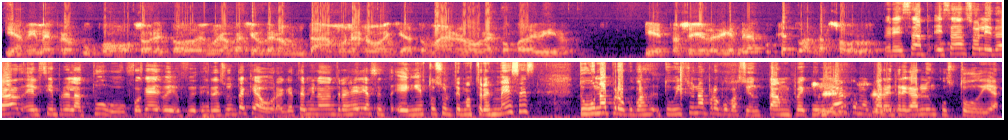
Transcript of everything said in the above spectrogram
Y a mí me preocupó, sobre todo en una ocasión que nos juntamos una noche a tomarnos una copa de vino y entonces yo le dije, mira, ¿por qué tú andas solo? Pero esa, esa soledad él siempre la tuvo. Fue que eh, resulta que ahora que ha terminado en tragedia, en estos últimos tres meses, tuvo una preocupación, tuviste una preocupación tan peculiar como para entregarle un custodia.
